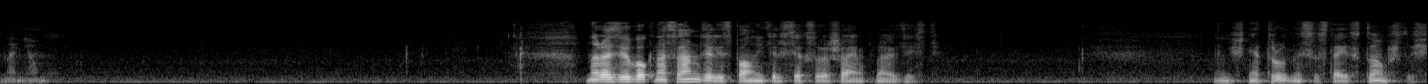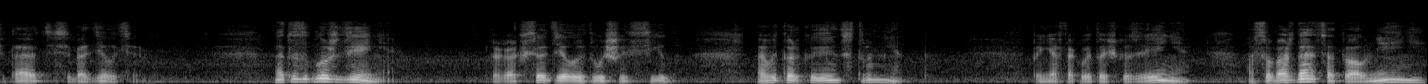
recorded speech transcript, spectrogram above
на нем. Но разве Бог на самом деле исполнитель всех совершаемых мною действий? Нынешняя трудность состоит в том, что считают себя делателем. Но это заблуждение, так как все делают высшие силы, а вы только ее инструмент. Приняв такую точку зрения, освобождаются от волнений,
